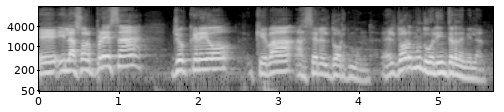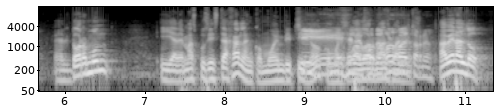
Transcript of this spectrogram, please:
Eh, y la sorpresa, yo creo que va a ser el Dortmund. El Dortmund o el Inter de Milán. El Dortmund. Y además pusiste a Haaland como MVP, Sí, ¿no? Como el es el jugador mejor- más mejor jugador del torneo. A ver, Aldo.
